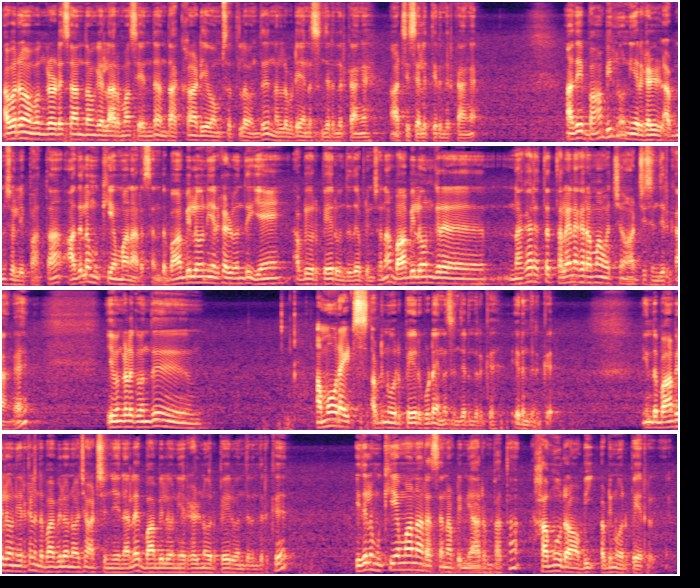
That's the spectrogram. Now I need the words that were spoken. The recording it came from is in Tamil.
அவரும் அவங்களோட சார்ந்தவங்க எல்லாருமா சேர்ந்து அந்த அக்காடிய வம்சத்தில் வந்து நல்லபடியாக என்ன செஞ்சுருந்துருக்காங்க? ஆட்சி செலுத்தியிருந்திருக்காங்க. அதே பாபிலோனியர்கள் அப்படின்னு சொல்லி பார்த்தா அதில் முக்கியமான அரசன். இந்த பாபிலோனியர்கள் வந்து ஏன் அப்படி ஒரு பேர் வந்தது அப்படின்னு சொன்னால் பாபிலோன்கிற நகரத்தை தலைநகரமாக வச்சும் ஆட்சி செஞ்சுருக்காங்க. இவங்களுக்கு வந்து அமோரைட்ஸ் அப்படின்னு ஒரு பேர் கூட என்ன செஞ்சுருந்துருக்கு? இருந்திருக்கு. இந்த பாபிலோனியர்கள் இந்த பாபிலோனை வச்சு ஆட்சி செஞ்சதுனால பாபிலோனியர்கள்னு ஒரு பேர் வந்திருந்திருக்கு. இதில் முக்கியமான அரசன் அப்படின்னு யாருன்னு பார்த்தா ஹமுராபி அப்படின்னு ஒரு பேர் இருக்கு.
